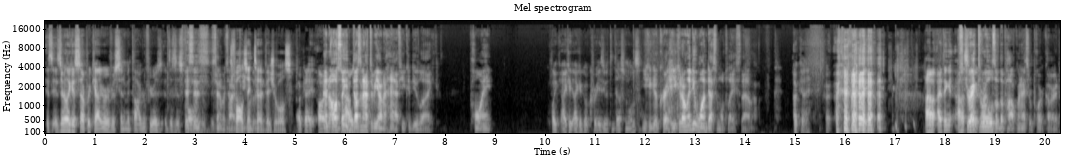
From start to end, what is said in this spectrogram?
Is, is there like a separate category for cinematography, or is, does this? This fall is under- cinematography. It falls into visuals. Okay, all right, and also, it doesn't have to be on a half. You could do like point. Like I could I could go crazy with the decimals. You could go. crazy. you could only do one decimal place though. Okay. I, I think honestly, Strict I, I- rules of the Popcorn Heist report card.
